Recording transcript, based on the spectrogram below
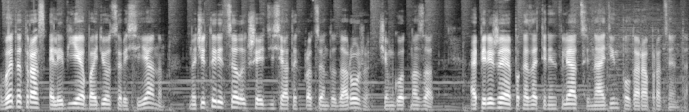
В этот раз оливье обойдется россиянам на 4,6% дороже, чем год назад, опережая показатель инфляции на 1-1,5%.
